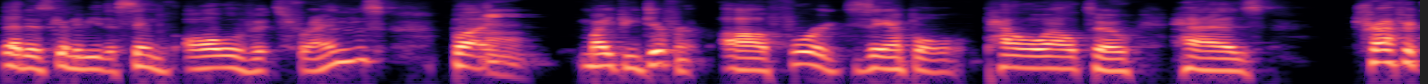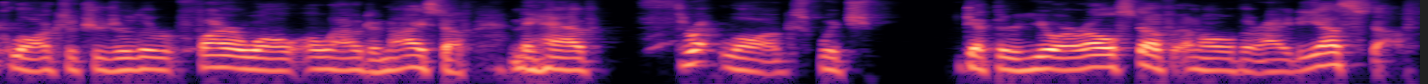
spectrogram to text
that is going to be the same with all of its friends, but Mhm. might be different. Uh, for example, Palo Alto has traffic logs, which are the firewall allow deny stuff, and they have threat logs, which get their URL stuff and all their IDS stuff.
